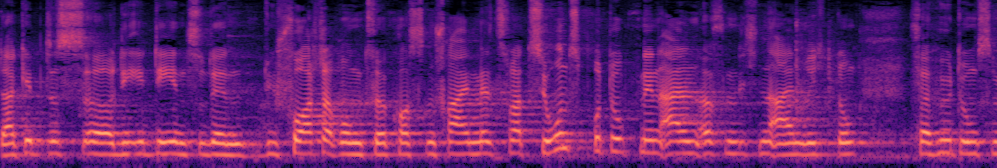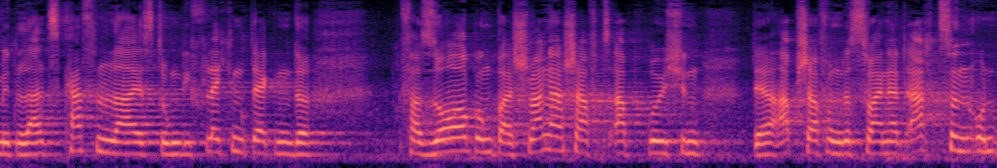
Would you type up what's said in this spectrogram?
Da gibt es äh, die Ideen zu den die Forderung zur kostenfreien Menstruationsprodukten in allen öffentlichen Einrichtungen, Verhütungsmittel als Kassenleistung, die flächendeckende Versorgung bei Schwangerschaftsabbrüchen, der Abschaffung des 218 und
